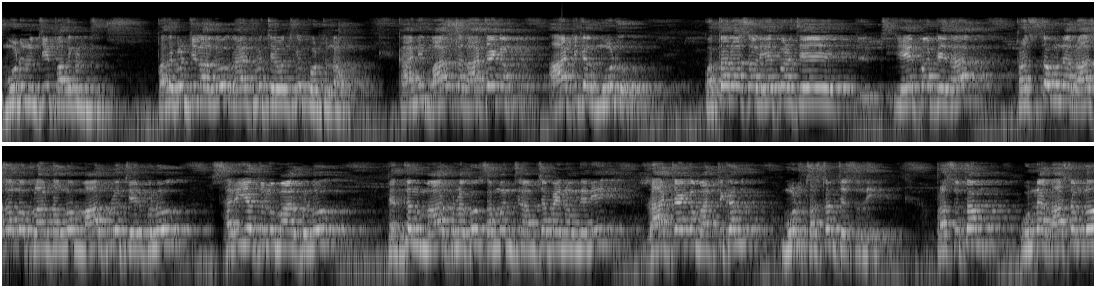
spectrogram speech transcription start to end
మూడు నుంచి పదకొండు పదకొండు జిల్లాలు రాయలసీమ చేయవలసి కోరుతున్నాం. కానీ భారత రాజ్యాంగం ఆర్టికల్ మూడు కొత్త రాష్ట్రాలు ఏర్పాటు చే ఏర్పాటు లేదా ప్రస్తుతం ఉన్న రాష్ట్రాల్లో ప్రాంతాల్లో మార్పులు చేర్పులు సరిహద్దులు మార్పులు పెద్దల మార్పునకు సంబంధించిన అంశమైన ఉందని రాజ్యాంగం ఆర్టికల్ మూడు స్పష్టం చేస్తుంది. ప్రస్తుతం ఉన్న రాష్ట్రంలో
